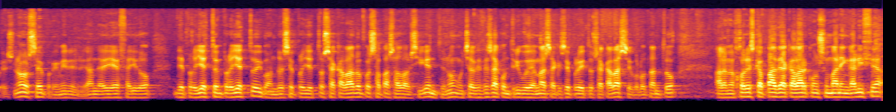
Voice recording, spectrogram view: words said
Pues no lo sé, porque mire, Díaz ha ido de proyecto en proyecto y cuando ese proyecto se ha acabado, pues ha pasado al siguiente, ¿no? Muchas veces ha contribuido más a que ese proyecto se acabase, por lo tanto, a lo mejor es capaz de acabar con Sumar en Galicia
